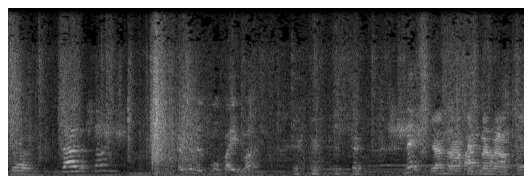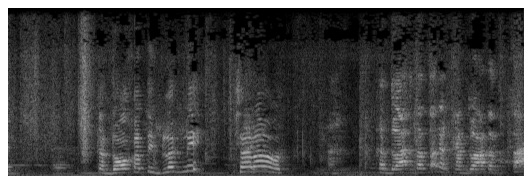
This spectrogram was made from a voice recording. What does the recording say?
Yan. Dalasan. Ay, mo pa iba? Next. Yan, natin na natin. Kadwa ka ti vlog ni. Shout out. Kadwa ta ta, kadwa ta ta.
